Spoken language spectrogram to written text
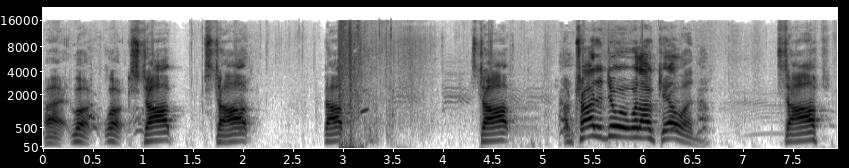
Alright, look, look, stop, stop, stop, stop. I'm trying to do it without killing. Stop.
